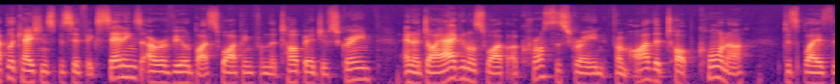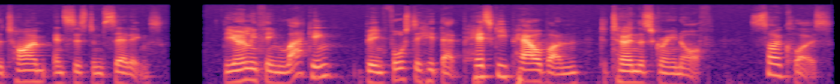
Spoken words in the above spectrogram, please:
Application specific settings are revealed by swiping from the top edge of screen, and a diagonal swipe across the screen from either top corner displays the time and system settings. The only thing lacking being forced to hit that pesky power button to turn the screen off. So close.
